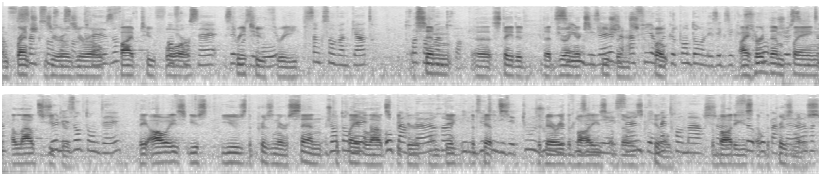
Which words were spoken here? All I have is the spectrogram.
and French 573, 00524 323. 524 Sim uh, stated that during Sim, executions, quote, que pendant les exécutions, I heard them je playing cite, a loudspeaker. They always used use the prisoner Sen to play the loudspeaker and dig the pits to bury the bodies of those killed, mettre en marche the bodies of the prisoners.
